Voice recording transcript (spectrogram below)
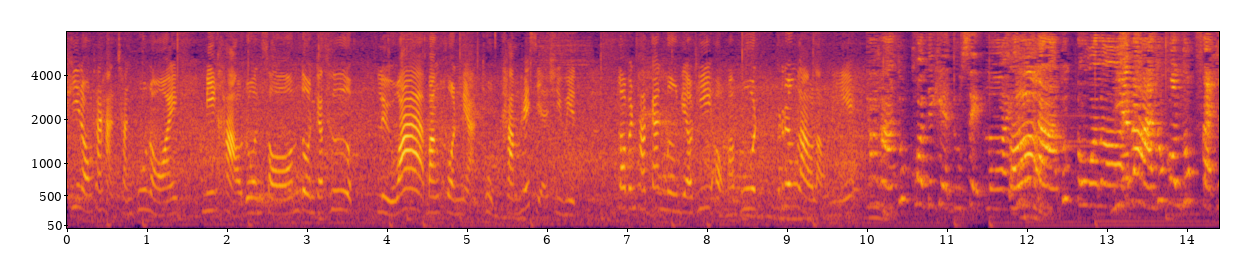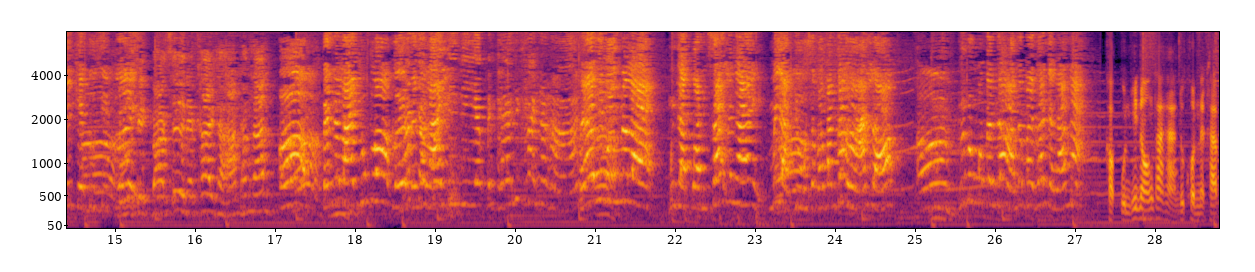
พี่น้องทหารชั้นผู้น้อย มีข่าวโดนซ้อม โดนกระทืบ หรือว่าบางคนเนี่ยถูกทำให้เสียชีวิต เราเป็นพักการเมืองเดียวที่ออกมาพูดเรื่องราวเหล่านี้ทหารทุกคนในเขตดูสิตเลยเออ ด่าทุกตัวเลยเมียทหารทุกคนทุกแฟลตในเขตดุสิตเลยสิบบางซื่อในค่ายทหารทั้งนั้น เออเป็นอะไรทุกรอบเลย ถ้าเป็นจะอะไรไปดีๆไปแพ้ที่ค่ายทหาร แพ้ที่มึงนั่นแหละมึงอยาก บ่อนแซะหรือไง ไม่อยากอยู่สถาบันทหารเหรอเออหรือมึงมาเป็นทหารทำไมถ้าอย่างนั้นน่ะ ขอบคุณพี่น้องทหารทุกคนนะครับ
